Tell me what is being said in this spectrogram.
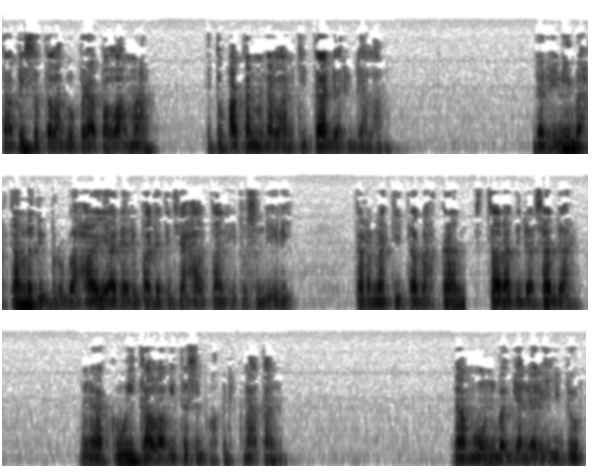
tapi setelah beberapa lama, itu akan menelan kita dari dalam. Dan ini bahkan lebih berbahaya daripada kejahatan itu sendiri. Karena kita bahkan secara tidak sadar mengakui kalau itu sebuah kenikmatan. Namun bagian dari hidup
